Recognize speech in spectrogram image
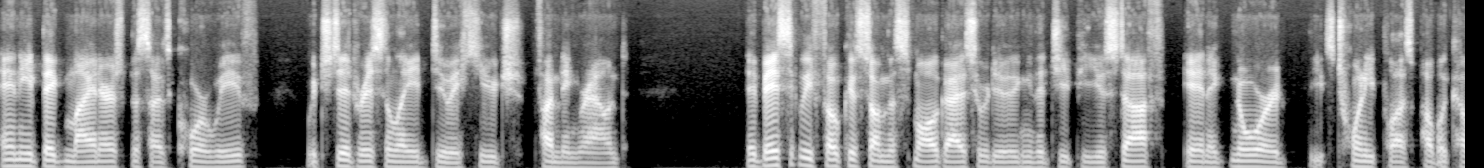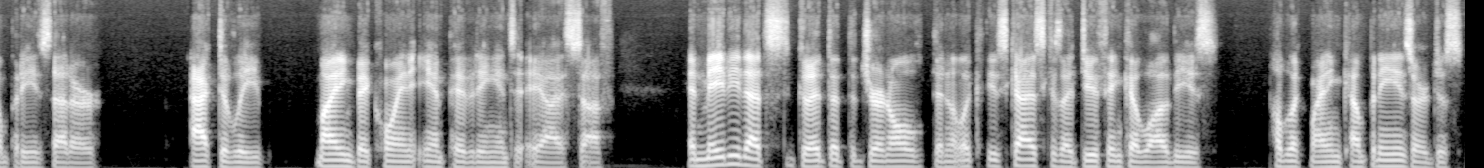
any big miners besides CoreWeave, which did recently do a huge funding round. They basically focused on the small guys who were doing the GPU stuff and ignored these 20 plus public companies that are actively mining Bitcoin and pivoting into AI stuff. And maybe that's good that the journal didn't look at these guys because I do think a lot of these public mining companies are just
